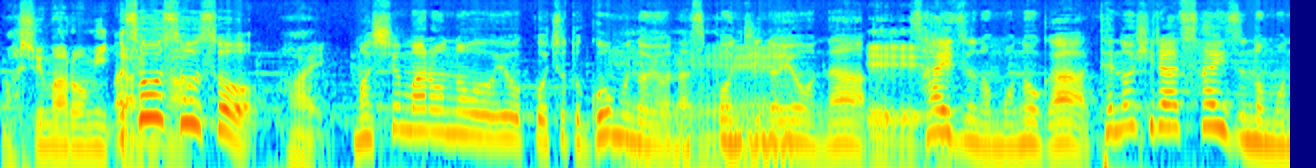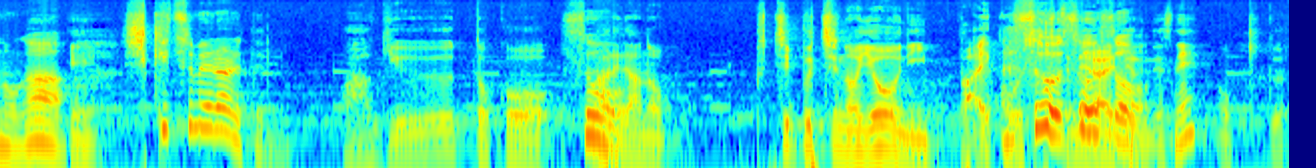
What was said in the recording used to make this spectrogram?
マシュマロみたいな。あそうそうそう。はい。マシュマロのようこうちょっとゴムのようなスポンジのようなサイズのものが手のひらサイズのものがええ。敷き詰められてるあぎゅーっとこうあれであのプチプチのようにいっぱいこう敷き詰められてるんですね大きく、う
